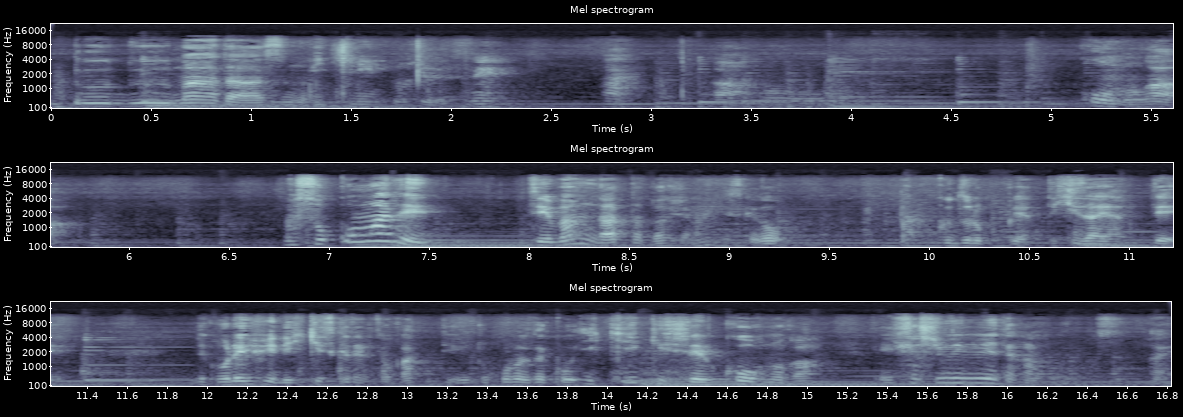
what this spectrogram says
ー、ブードゥーマーダーズの一員としてですね、はい、あのー、河野が、まあ、そこまで出番があったわけじゃないんですけど、バックドロップやって膝やって、で、こうレフェリー引きつけたりとかっていうところで、こう、生き生きしてる河野が、えー、久しぶりに見れたかなと思います。はい。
